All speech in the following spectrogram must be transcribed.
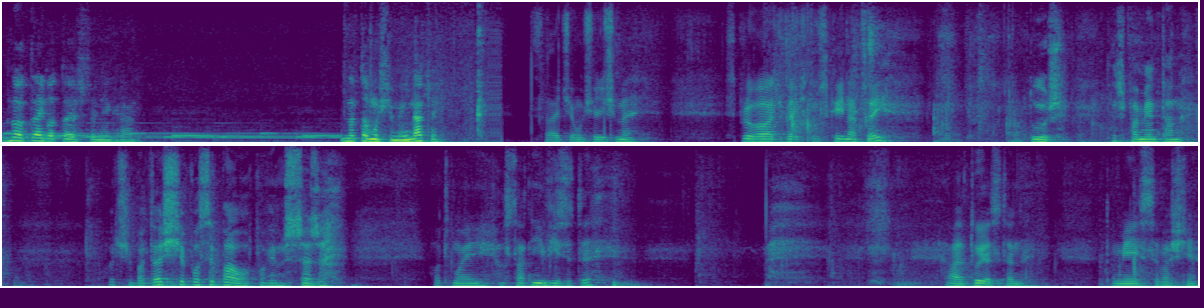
No tego to jeszcze nie grali. No to musimy inaczej. Słuchajcie, musieliśmy spróbować wejść troszkę inaczej. Tu już też pamiętam, choć chyba też się posypało, powiem szczerze, od mojej ostatniej wizyty. Ale tu jest ten, to miejsce właśnie,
